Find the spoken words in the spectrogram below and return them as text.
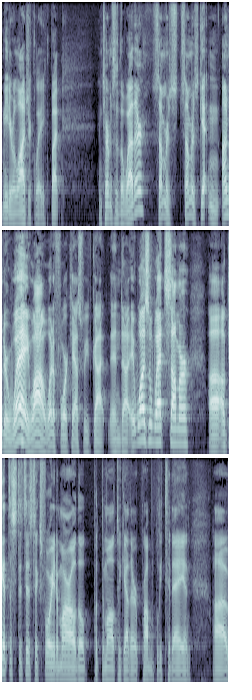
meteorologically, but in terms of the weather, summer's, summer's getting underway. Wow, what a forecast we've got. And uh, it was a wet summer. Uh, I'll get the statistics for you tomorrow. They'll put them all together probably today. And uh,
